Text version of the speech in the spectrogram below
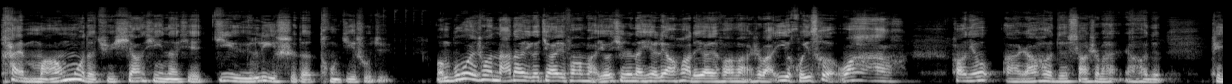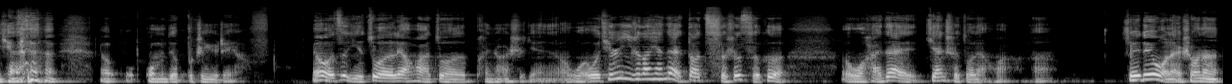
太盲目的去相信那些基于历史的统计数据。我们不会说拿到一个交易方法，尤其是那些量化的交易方法，是吧？一回测，哇，好牛啊，然后就上实盘，然后就。赔钱，呃，我我们就不至于这样，因为我自己做量化做很长时间，我我其实一直到现在到此时此刻，我还在坚持做量化啊，所以对于我来说呢，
